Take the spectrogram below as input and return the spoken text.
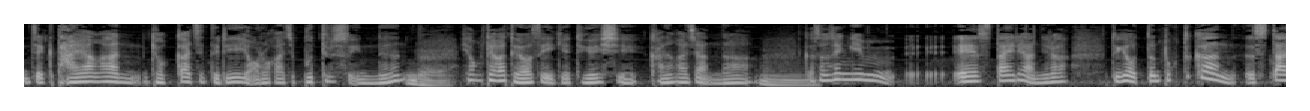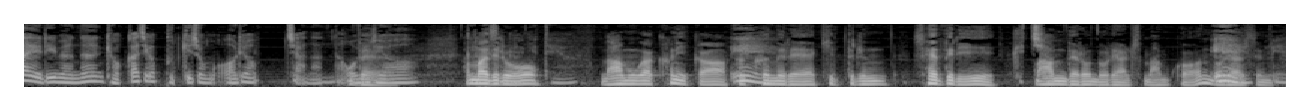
이제 다양한 격가지들이 여러 가지 붙을 수 있는 네. 형태가 되어서 이게 듀엣이 가능하지 않나. 음. 그러니까 선생님의 스타일이 아니라 되게 어떤 독특한 스타일이면은 격가지가 붙기 좀 어렵지 않았나 오히려 네. 한마디로. 나무가 크니까 그 예. 그늘에 깃들은 새들이 그쵸. 마음대로 노래할 수 마음껏 노래할 예, 수 있는. 예,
